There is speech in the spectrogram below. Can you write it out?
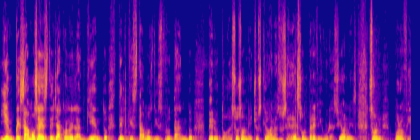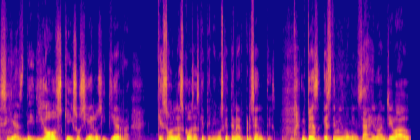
y empezamos este ya con el adviento del que estamos disfrutando, pero todo eso son hechos que van a suceder, son prefiguraciones, son profecías de Dios que hizo cielos y tierra que son las cosas que tenemos que tener presentes. Entonces, este mismo mensaje lo han llevado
